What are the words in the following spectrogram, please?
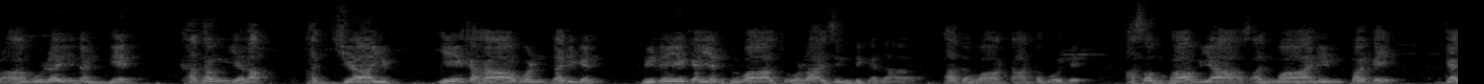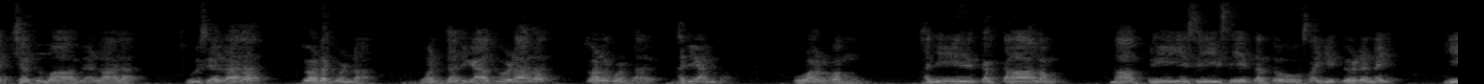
రాముడైన నేను కథం ఎలా? అధ్యాయు ఏక ఒంటరిగని విరేకయత్వా చూడాల్సింది కదా అథవా కాకపోతే అసంభావ్య సన్మానింపకే గచ్చతువా వెళ్ళాలా? చూసేదాలా చూడకుండా. ఒంటరిగా చూడాలా? చూడకుండా. అది అన్న పూర్వం అనేక కాలం నా ప్రేయసి సీతతో సహితుడనై ఈ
